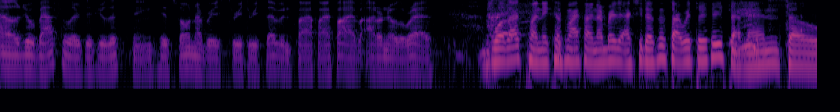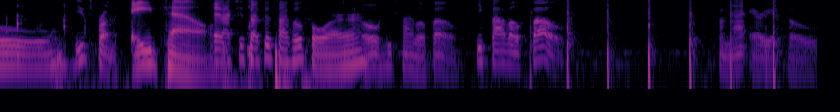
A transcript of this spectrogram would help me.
Eligible bachelors, if you're listening, his phone number is 337-555. I don't know the rest. Well, that's funny because my phone number actually doesn't start with 337. So He's from A Town. it actually starts with 504. Oh, he's 504. He 504. He from that area code.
